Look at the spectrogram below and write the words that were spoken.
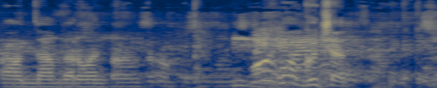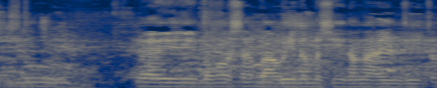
round number 1 pa lang to. Oh, good shot. So, ay baka sa bawi na masira nga yun dito.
